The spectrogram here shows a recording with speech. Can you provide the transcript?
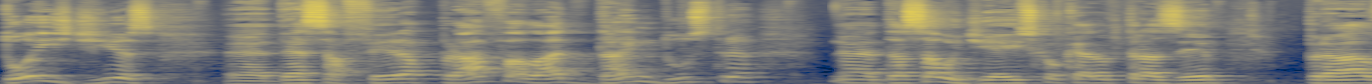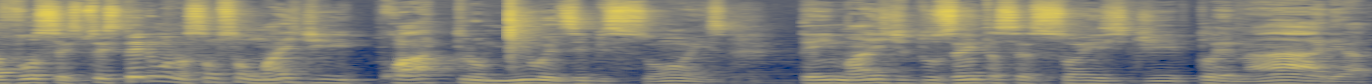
dois dias é, dessa feira para falar da indústria é, da saúde. E é isso que eu quero trazer para vocês. Pra vocês terem uma noção, são mais de 4 mil exibições, tem mais de 200 sessões de plenária,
